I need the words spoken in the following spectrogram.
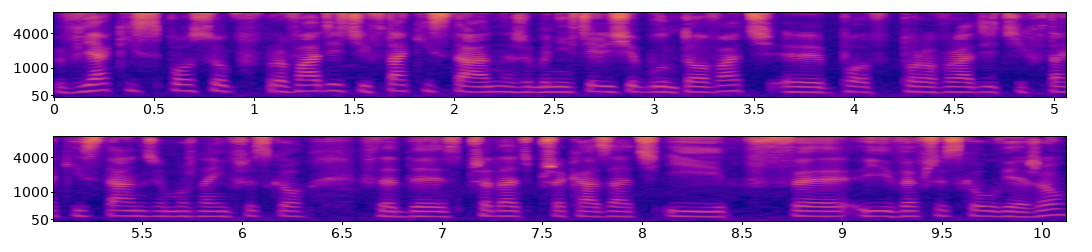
w jakiś sposób wprowadzić ich w taki stan, żeby nie chcieli się buntować, po- wprowadzić ich w taki stan, że można im wszystko wtedy sprzedać, przekazać i, w, i we wszystko uwierzą.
